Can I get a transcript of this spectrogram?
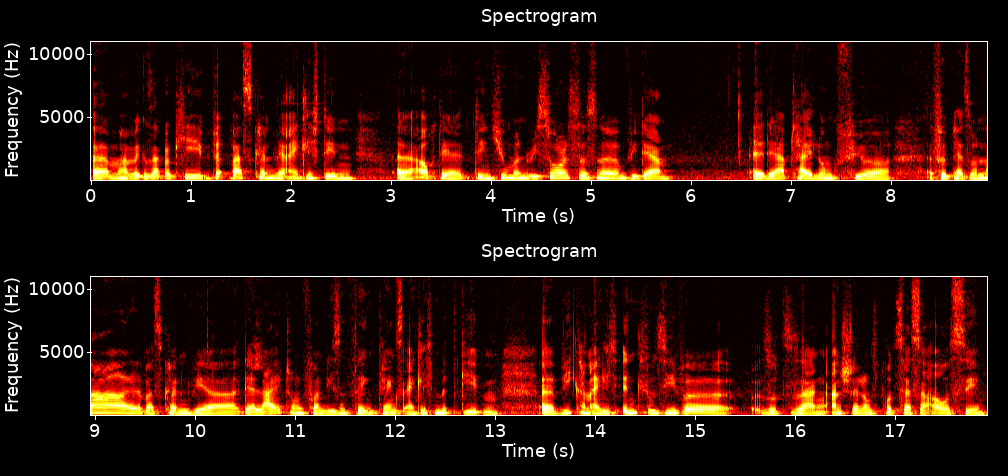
ähm, haben wir gesagt, okay, was können wir eigentlich den äh, auch der, den Human Resources, ne, irgendwie der der Abteilung für, für Personal, was können wir der Leitung von diesen Thinktanks eigentlich mitgeben, äh, wie kann eigentlich inklusive sozusagen Anstellungsprozesse aussehen.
